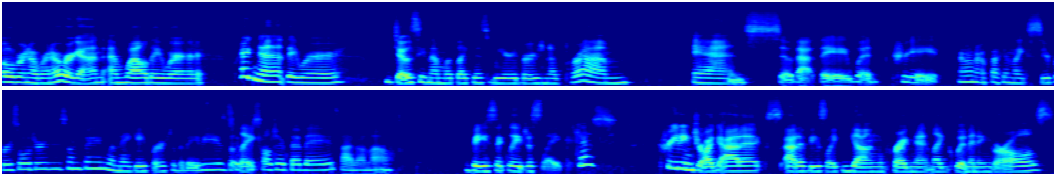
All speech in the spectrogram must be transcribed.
over and over and over again and while they were pregnant they were dosing them with like this weird version of parem and so that they would create i don't know fucking like super soldiers or something when they gave birth to the babies but Super like soldier babies. I don't know. basically just like Just creating drug addicts out of these like young pregnant like women and girls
